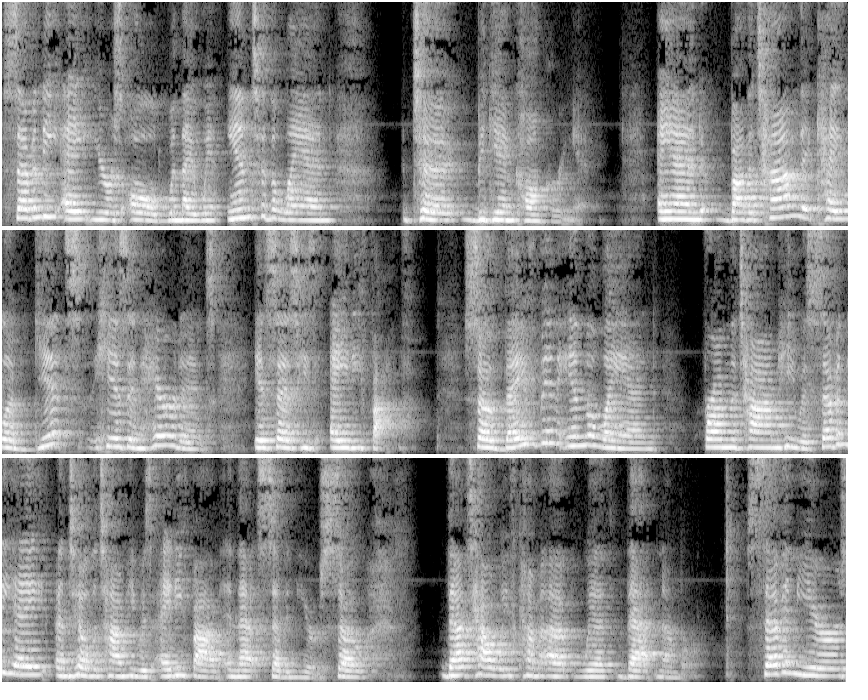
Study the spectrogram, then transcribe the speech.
78 years old when they went into the land to begin conquering it. And by the time that Caleb gets his inheritance, it says he's 85. So they've been in the land from the time he was 78 until the time he was 85, and that's seven years. So that's how we've come up with that number. Seven years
